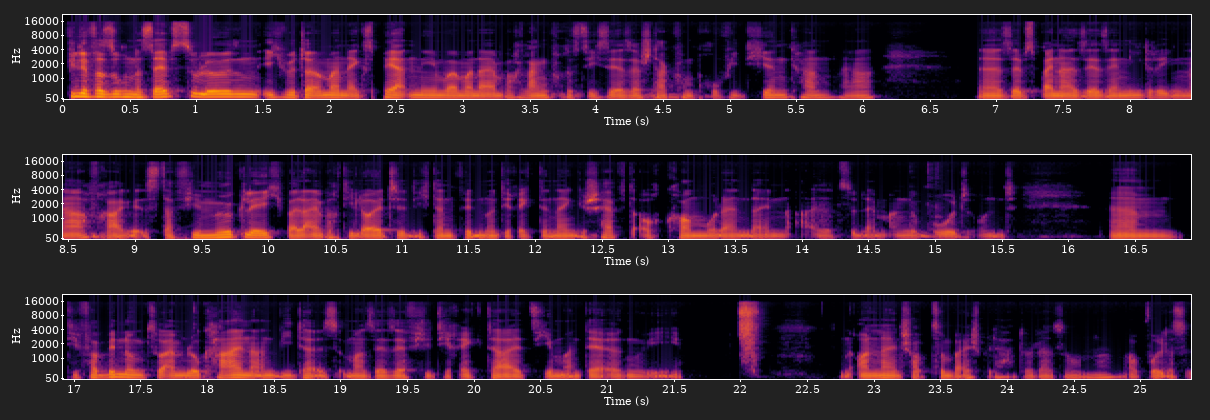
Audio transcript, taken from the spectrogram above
Viele versuchen das selbst zu lösen. Ich würde da immer einen Experten nehmen, weil man da einfach langfristig sehr, sehr stark von profitieren kann. Ja. Äh, selbst bei einer sehr, sehr niedrigen Nachfrage ist da viel möglich, weil einfach die Leute dich dann finden und direkt in dein Geschäft auch kommen oder in dein, also zu deinem Angebot. Und ähm, die Verbindung zu einem lokalen Anbieter ist immer sehr, sehr viel direkter als jemand, der irgendwie einen Online-Shop zum Beispiel hat oder so. Ne? Obwohl das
